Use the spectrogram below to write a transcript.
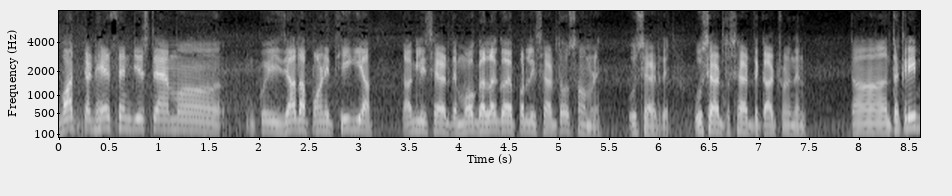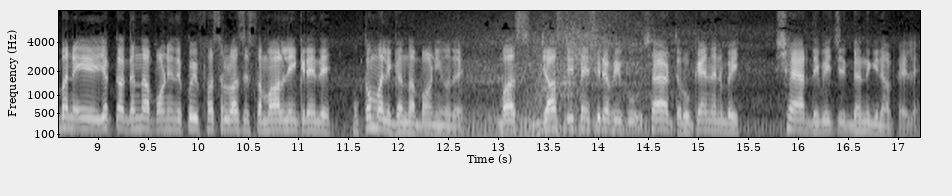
وات کڈھے سن جس ٹائم کوئی زیادہ پانی تھی گیا تو اگلی سائڈ تے موگا لگا ہوئے پرلی سائڈ تو سامنے اس سائڈ تے اس سائڈ تو سائڈ تے کاٹ چھوڑ دین ਤਾਂ ਤਕਰੀਬਨ ਇਹ ਯੱਕਾ ਗੰਦਾ ਪਾਣੀ ਹੁੰਦੇ ਕੋਈ ਫਸਲ ਵਾਸਤੇ ਇਸਤੇਮਾਲ ਨਹੀਂ ਕਰਦੇ ਮੁਕੰਮਲ ਹੀ ਗੰਦਾ ਪਾਣੀ ਹੁੰਦਾ ਬਸ ਜਸਟ ਇਥੇ ਸਿਰਫ ਇੱਕ ਸ਼ਹਿਰ ਤੇ ਰੁਕੇ ਨੇ ਬਈ ਸ਼ਹਿਰ ਦੇ ਵਿੱਚ ਗੰਦਗੀ ਨਾ ਫੈਲੇ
